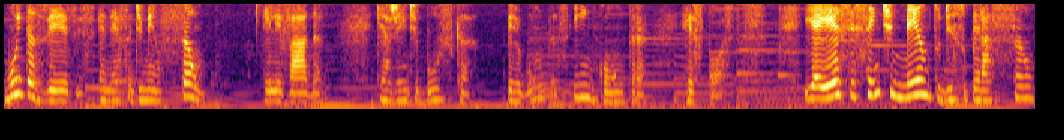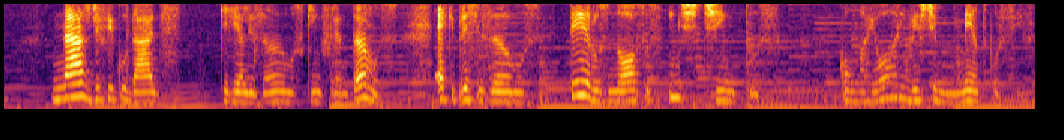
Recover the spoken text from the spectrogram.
Muitas vezes é nessa dimensão elevada que a gente busca perguntas e encontra respostas. E é esse sentimento de superação nas dificuldades que realizamos, que enfrentamos, é que precisamos ter os nossos instintos com o maior investimento possível.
